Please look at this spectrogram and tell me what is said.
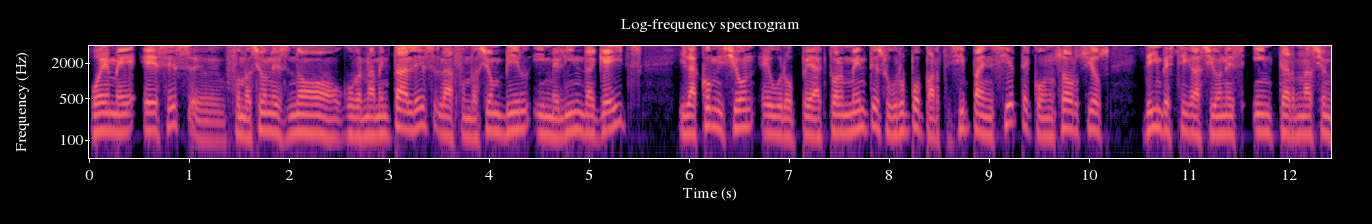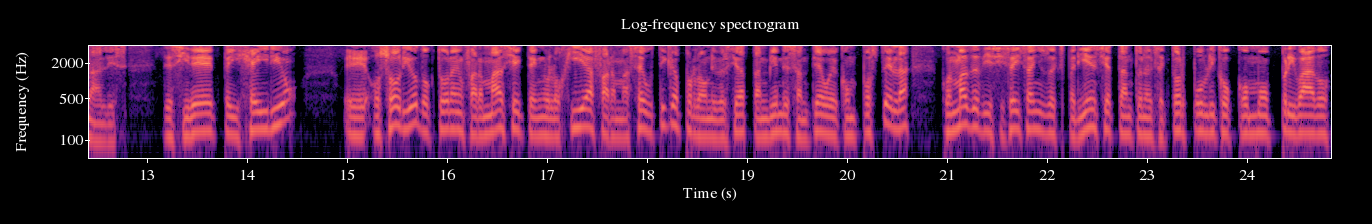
OMS, eh, fundaciones no gubernamentales, la Fundación Bill y Melinda Gates y la Comisión Europea. Actualmente su grupo participa en siete consorcios de investigaciones internacionales. Desiree Teijeiro eh, Osorio, doctora en farmacia y tecnología farmacéutica por la Universidad también de Santiago de Compostela, con más de 16 años de experiencia tanto en el sector público como privado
